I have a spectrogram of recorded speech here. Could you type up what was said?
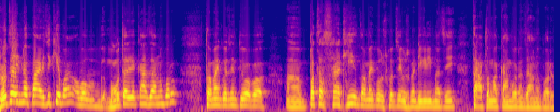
रोजगारी नपाएपछि के भयो? अब मौताले कहाँ जानु पऱ्यो तपाईँको चाहिँ त्यो अब पचास साठी तपाईँको उसको चाहिँ उसमा डिग्रीमा चाहिँ तातोमा काम गर्न जानु पऱ्यो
